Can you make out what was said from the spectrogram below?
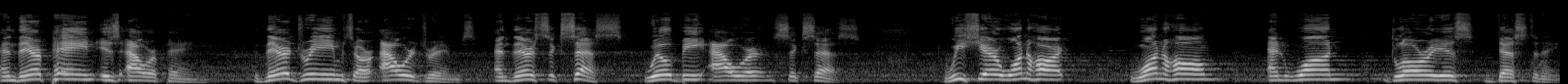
and their pain is our pain. Their dreams are our dreams, and their success will be our success. We share one heart, one home, and one glorious destiny.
